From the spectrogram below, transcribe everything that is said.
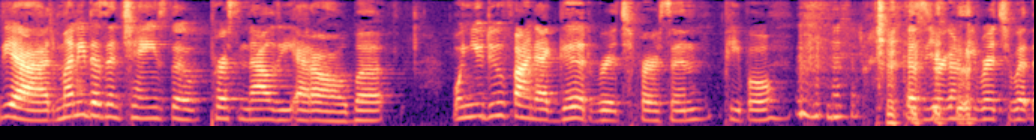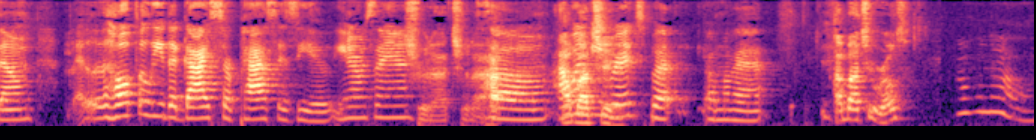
yeah, money doesn't change the personality at all. But when you do find that good rich person, people, because you're gonna be rich with them. Hopefully, the guy surpasses you. You know what I'm saying? True that. True that. So how, I how wouldn't be you? rich, but oh my bad. How about you, Rose? I don't know.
